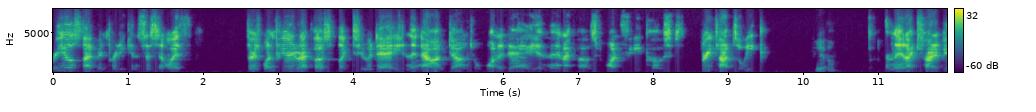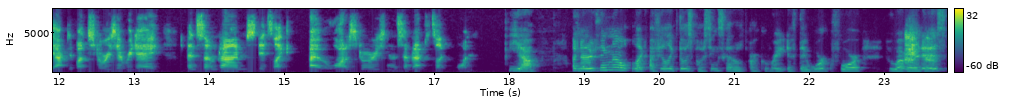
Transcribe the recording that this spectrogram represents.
reels, I've been pretty consistent with. There's one period where I posted like two a day, and then now I'm down to one a day, and then I post one feed post three times a week, Yeah. and then I try to be active on stories every day. And sometimes it's like I have a lot of stories, and then sometimes it's like one. Yeah. Another thing though, like I feel like those posting schedules are great if they work for whoever it Mhm. is,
